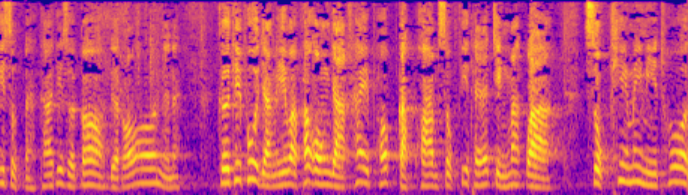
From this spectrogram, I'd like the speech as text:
ที่สุดนะท้ายที่สุดก็เดือดร้อนเนี่ยนะคือที่พูดอย่างนี้ว่าพระองค์อยากให้พบกับความสุขที่แท้จริงมากกว่า สุขที่ไม่มีโทษ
